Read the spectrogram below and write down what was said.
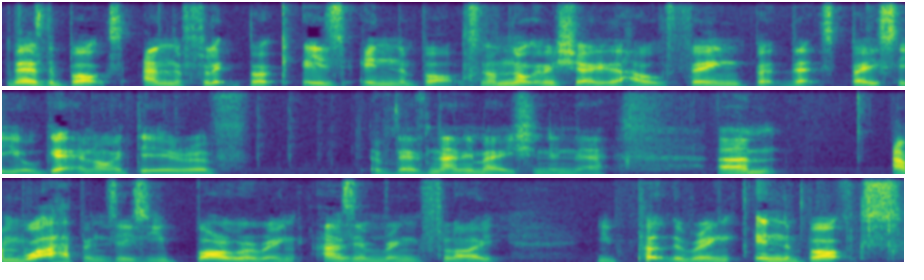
there's the box and the flip book is in the box. And I'm not going to show you the whole thing, but that's basically you'll get an idea of, of there's an animation in there. Um, and what happens is you borrow a ring, as in ring flight, you put the ring in the box,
